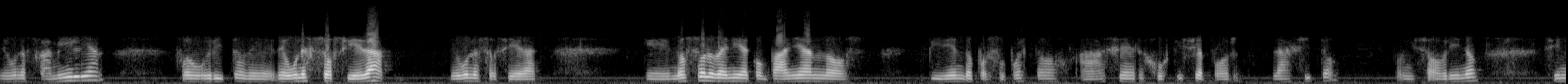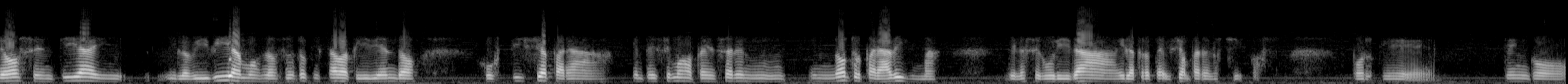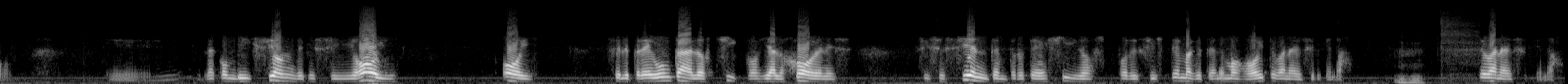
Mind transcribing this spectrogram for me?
una familia, fue un grito de, una sociedad, de una sociedad que no solo venía a acompañarnos pidiendo, por supuesto, a hacer justicia por Lacito, por mi sobrino, sino sentía y lo vivíamos nosotros que estaba pidiendo justicia para que empecemos a pensar en, otro paradigma de la seguridad y la protección para los chicos, porque tengo eh, la convicción de que si hoy, hoy, se le pregunta a los chicos y a los jóvenes si se sienten protegidos por el sistema que tenemos hoy, te van a decir que no. Te van a decir que no.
